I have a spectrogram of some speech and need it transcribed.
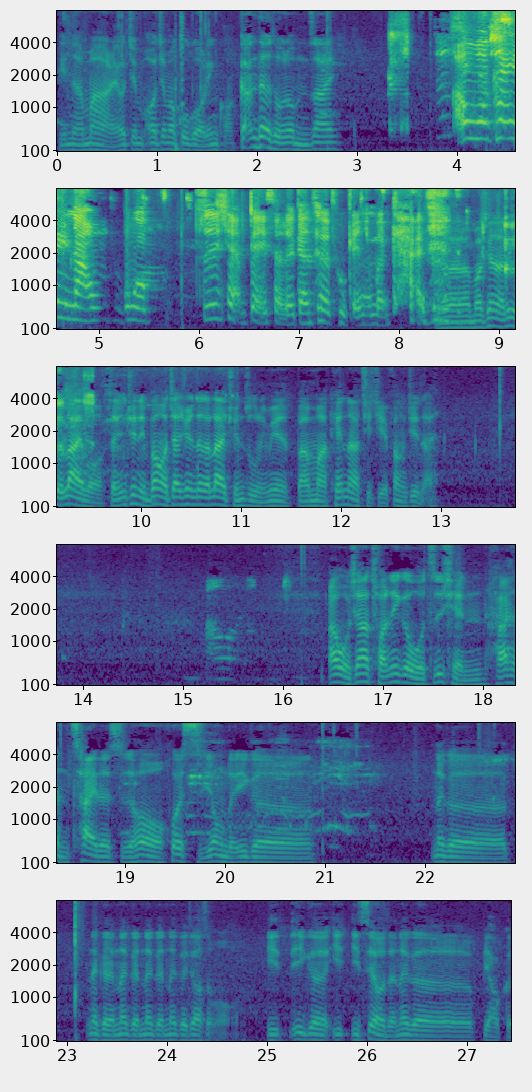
恁阿妈嘞，我今我今麦 Google 恁看，甘特图都唔知。哦，我可以拿我之前备审的甘特图给你们看。马 Kenna，你有赖不？沈云君，你帮我加去那个赖群组里面，把马 Kenna 姐姐放进来。啊，我现在传一个我之前还很菜的时候会使用的一个那个那个那个那个那个叫什么一一个 E Excel 的那个表格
